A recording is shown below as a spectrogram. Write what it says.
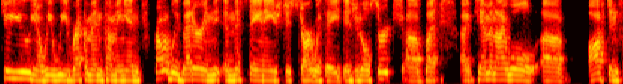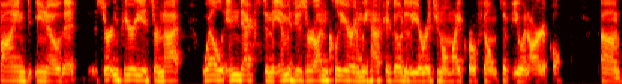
to you, you know, we, we recommend coming in probably better in, the, in this day and age to start with a digital search. Uh, but uh, Tim and I will uh, often find, you know, that certain periods are not well indexed and the images are unclear and we have to go to the original microfilm to view an article. Um,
